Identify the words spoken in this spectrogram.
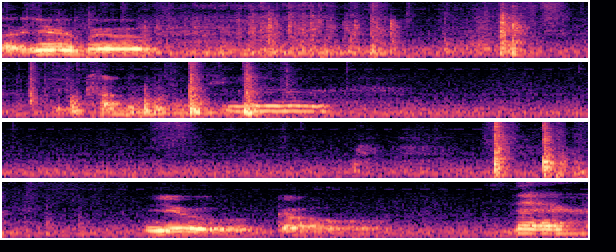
So you move. You come here. You go there.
